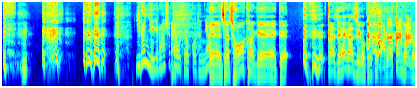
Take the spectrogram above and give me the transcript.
이런 얘기를 하셨다고 들었거든요. 예, 제가 정확하게 그 까지 해가지고 그렇게 말을 했던 걸로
